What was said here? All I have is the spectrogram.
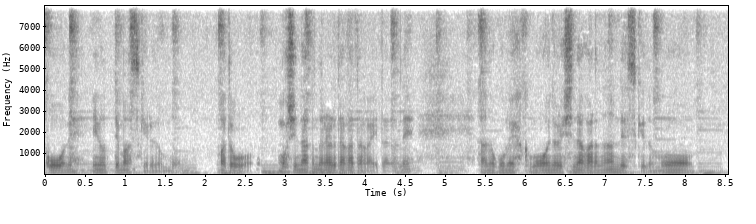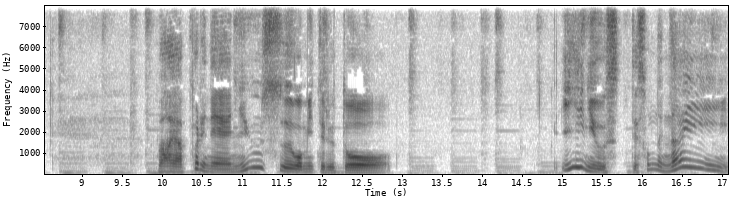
興をね祈ってますけれどもあともし亡くなられた方がいたらねあのご冥福もお祈りしながらなんですけどもまあやっぱりねニュースを見てるといいニュースってそんなにない、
